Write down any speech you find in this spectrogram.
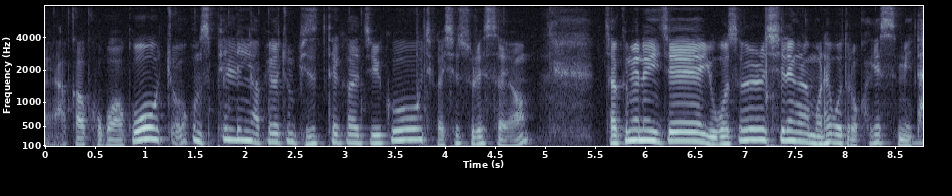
예, 아까 그거하고 조금 스펠링 앞에가 좀 비슷해 가지고 제가 실수를 했어요 자 그러면 이제 이것을 실행을 한번 해보도록 하겠습니다.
